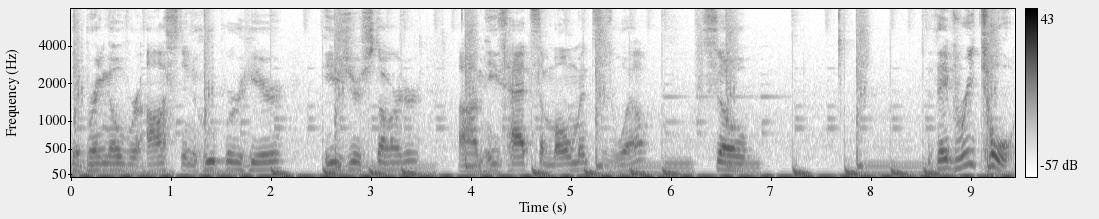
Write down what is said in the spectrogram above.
They bring over Austin Hooper here. He's your starter. Um, he's had some moments as well. So they've retooled.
